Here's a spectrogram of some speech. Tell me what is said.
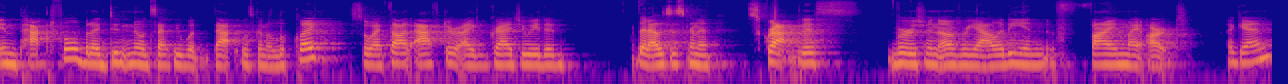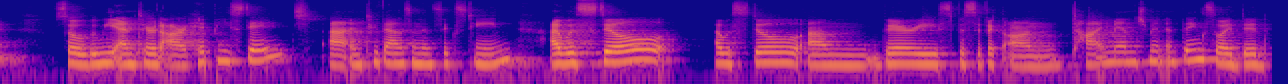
impactful, but I didn't know exactly what that was going to look like. So I thought after I graduated that I was just going to scrap this version of reality and find my art again. So we entered our hippie stage uh, in 2016. I was still I was still um, very specific on time management and things. So I did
